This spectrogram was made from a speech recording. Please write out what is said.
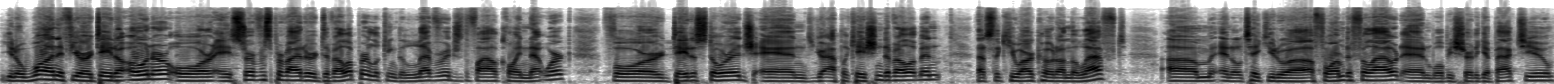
You know, one, if you're a data owner or a service provider or developer looking to leverage the Filecoin network for data storage and your application development, that's the QR code on the left um, and it'll take you to a, a, form to fill out, and we'll be sure to get back to you.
